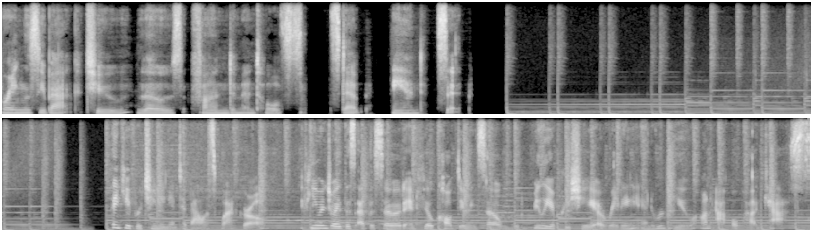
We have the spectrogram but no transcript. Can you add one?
brings you back to those fundamentals step and sit. Thank you for tuning into Balanced Black Girl. If you enjoyed this episode and feel called doing so, we would really appreciate a rating and a review on Apple Podcasts.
